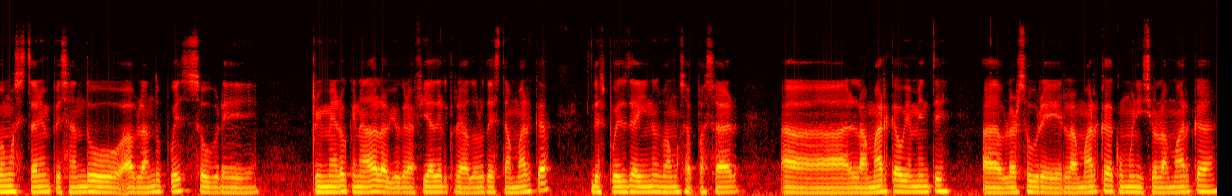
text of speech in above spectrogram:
vamos a estar empezando hablando pues sobre primero que nada la biografía del creador de esta marca. Después de ahí nos vamos a pasar a la marca obviamente, a hablar sobre la marca, cómo inició la marca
